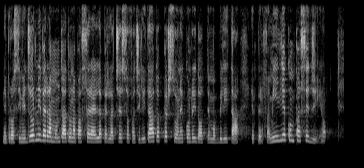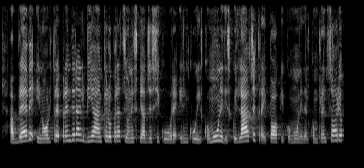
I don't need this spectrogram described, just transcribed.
Nei prossimi giorni verrà montata una passerella per l'accesso facilitato a persone con ridotte mobilità e per famiglie con passeggino. A breve, inoltre, prenderà il via anche l'operazione Spiagge Sicure, in cui il comune di Squillace, tra i pochi comuni del comprensorio,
